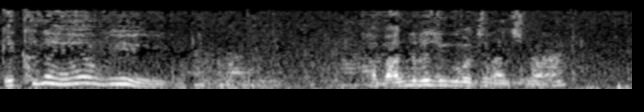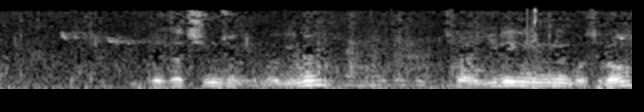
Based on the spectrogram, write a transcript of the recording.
꽤 크네, 여기. 다 만들어진 것 같진 않지만. 그래서 지금 저- 여기는 제가 일행이 있는 곳으로.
